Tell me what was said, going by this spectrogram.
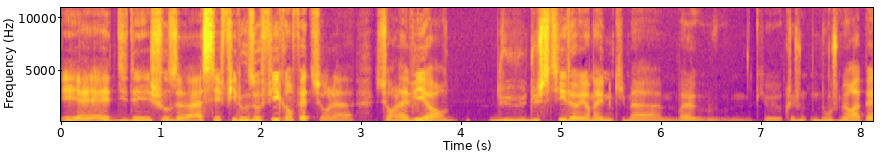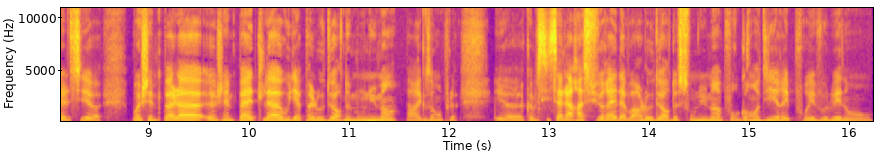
et elle, elle dit des choses assez philosophiques en fait sur la sur la vie. Alors du, style, il y en a une qui m'a, dont je me rappelle, c'est euh, moi j'aime pas là, euh, j'aime pas être là où il n'y a pas l'odeur de mon humain, par exemple, et euh, comme si ça la rassurait d'avoir l'odeur de son humain pour grandir et pour évoluer dans,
